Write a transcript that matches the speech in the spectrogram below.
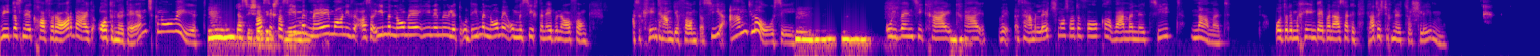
wie das nicht kann verarbeiten oder nicht ernst genommen wird. Mm, das ist dass sich das immer mehr, also immer noch mehr reinmüllt und immer noch mehr und man sich dann eben anfängt. Also Kinder haben ja Fantasie, endlose. Mm, mm. Und wenn sie kein, mhm. kein, das haben wir letztes Mal schon davon gehabt, wenn man nicht Zeit nehmen oder dem Kind eben auch sagen, ja, das ist doch nicht so schlimm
